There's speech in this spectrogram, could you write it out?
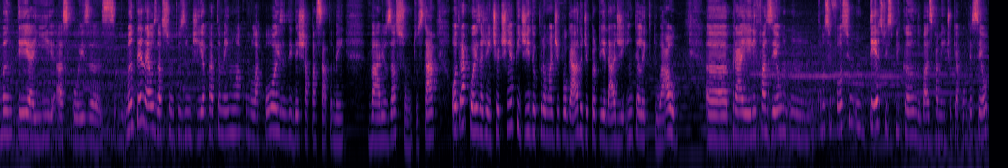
manter aí as coisas, manter né, os assuntos em dia para também não acumular coisas e deixar passar também vários assuntos, tá? Outra coisa, gente, eu tinha pedido para um advogado de propriedade intelectual uh, ah, para ele fazer um, um, como se fosse um texto explicando basicamente o que aconteceu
